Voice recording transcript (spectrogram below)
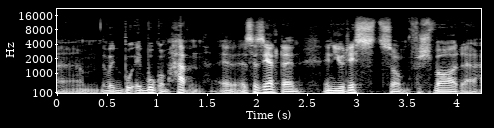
Um, det var en bok om hevn. Essensielt en, en jurist som forsvarer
